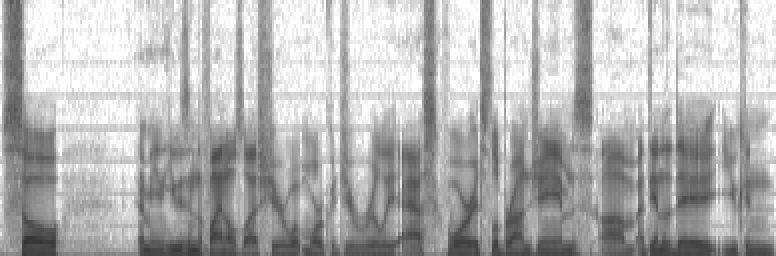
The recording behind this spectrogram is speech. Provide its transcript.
So, I mean, he was in the finals last year. What more could you really ask for? It's LeBron James. Um, at the end of the day, you can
